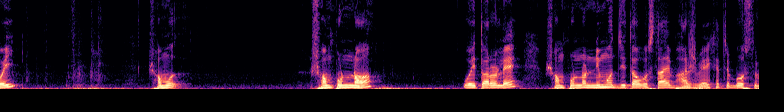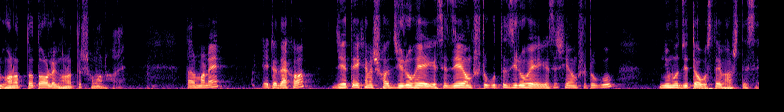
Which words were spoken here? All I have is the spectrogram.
ওই সম, সম্পূর্ণ ওই তরলে সম্পূর্ণ নিমজ্জিত অবস্থায় ভাসবে। এক্ষেত্রে বস্তুর ঘনত্ব তরলের ঘনত্বের সমান হয়। তার মানে এটা দেখো, যেহেতু এখানে জিরো হয়ে গেছে, যে অংশটুকুতে জিরো হয়ে গেছে, সেই অংশটুকু নিমজ্জিত অবস্থায় ভাসতেছে।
